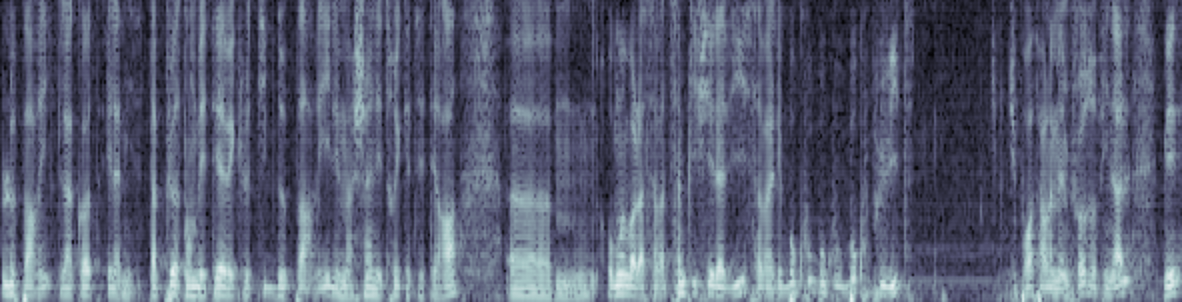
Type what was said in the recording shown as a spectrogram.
le pari, la cote et la mise. Tu plus à t'embêter avec le type de pari, les machins, les trucs, etc. Euh, au moins, voilà, ça va te simplifier la vie, ça va aller beaucoup, beaucoup, beaucoup plus vite tu pourras faire la même chose au final, mais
